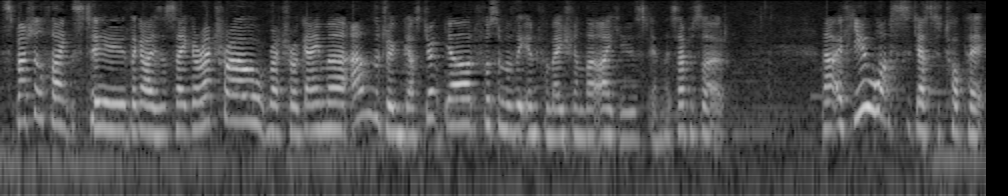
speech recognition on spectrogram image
special thanks to the guys at Sega Retro, Retro Gamer, and the Dreamcast Junkyard for some of the information that I used in this episode. Now, if you want to suggest a topic,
